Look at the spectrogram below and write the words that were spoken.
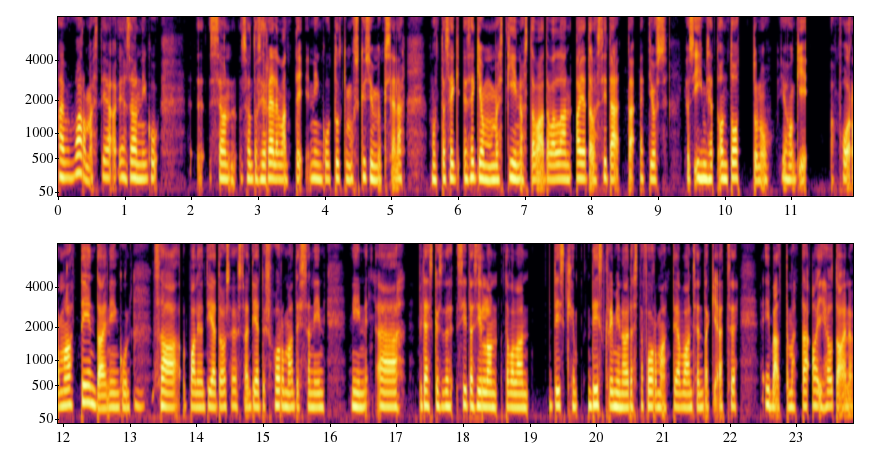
Aivan varmasti ja, ja se on niinku, se on, se on tosi relevantti niin kuin tutkimuskysymyksenä, mutta se, sekin on mun mielestä kiinnostavaa tavallaan ajatella sitä, että, että jos, jos ihmiset on tottunut johonkin formaattiin tai niin kuin mm. saa paljon tietoa jossain tietyssä formaatissa, niin, niin ää, pitäisikö sitä, sitä silloin tavallaan disk- diskriminoida sitä formaattia vaan sen takia, että se ei välttämättä aiheuta aina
